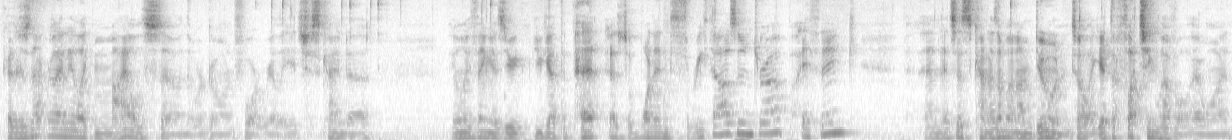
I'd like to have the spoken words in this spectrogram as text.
because there's not really any like milestone that we're going for. Really, it's just kind of the only thing is you you got the pet as a one in three thousand drop, I think, and it's just kind of something I'm doing until I get the fletching level I want.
